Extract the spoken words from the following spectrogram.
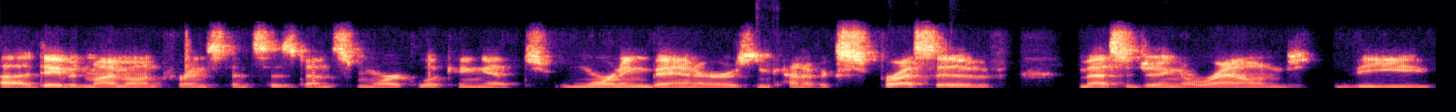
Uh, David Maimon, for instance, has done some work looking at warning banners and kind of expressive messaging around the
